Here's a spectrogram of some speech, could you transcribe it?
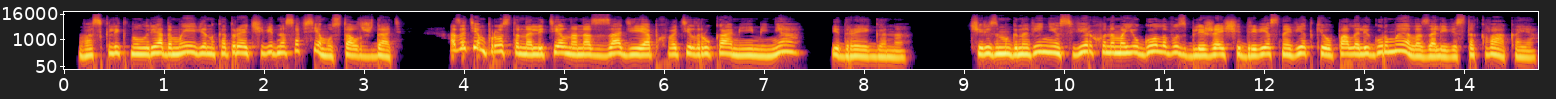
– воскликнул рядом Эйвен, который, очевидно, совсем устал ждать, а затем просто налетел на нас сзади и обхватил руками и меня, и Дрейгана. Через мгновение сверху на мою голову с ближайшей древесной ветки упала лигурмела, заливисто квакая.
